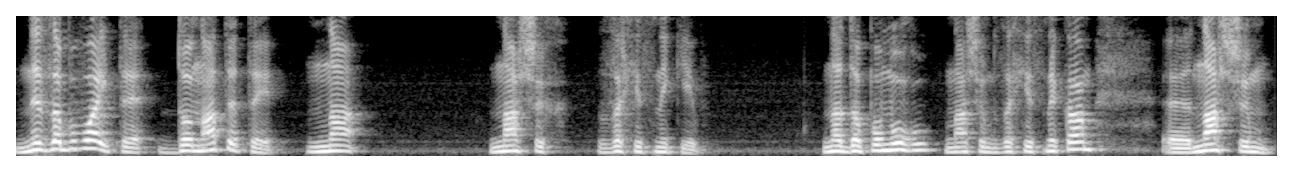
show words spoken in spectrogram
Не забувайте донатити на наших захисників, на допомогу нашим захисникам, е, нашим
